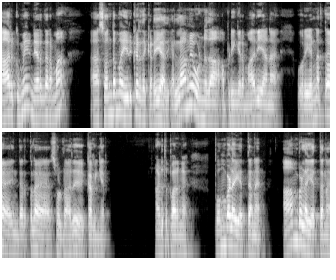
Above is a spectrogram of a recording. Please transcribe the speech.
யாருக்குமே நிரந்தரமாக சொந்தமாக இருக்கிறது கிடையாது. எல்லாமே ஒன்று தான் அப்படிங்கிற மாதிரியான ஒரு எண்ணத்தை இந்த இடத்துல சொல்கிறாரு கவிஞர். அடுத்து பாருங்க. பொம்பளை எத்தனை ஆம்பளை எத்தனை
